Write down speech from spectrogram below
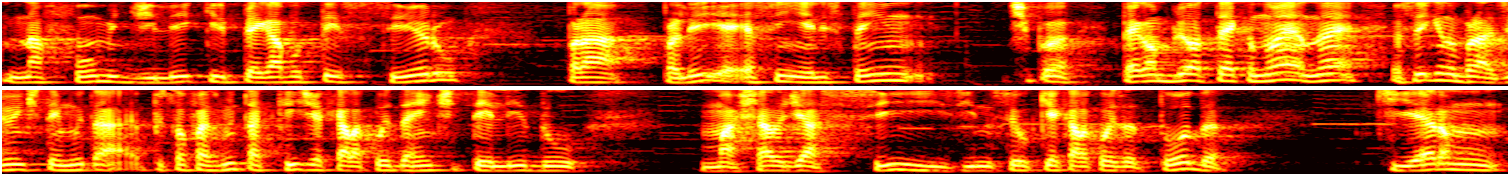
na fome de ler, que ele pegava o terceiro pra ler. Assim, eles têm. Tipo, pega uma biblioteca, não é, não é. Eu sei que no Brasil a gente tem muita. O pessoal faz muita crítica, aquela coisa da gente ter lido Machado de Assis e não sei o que, aquela coisa toda, que eram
